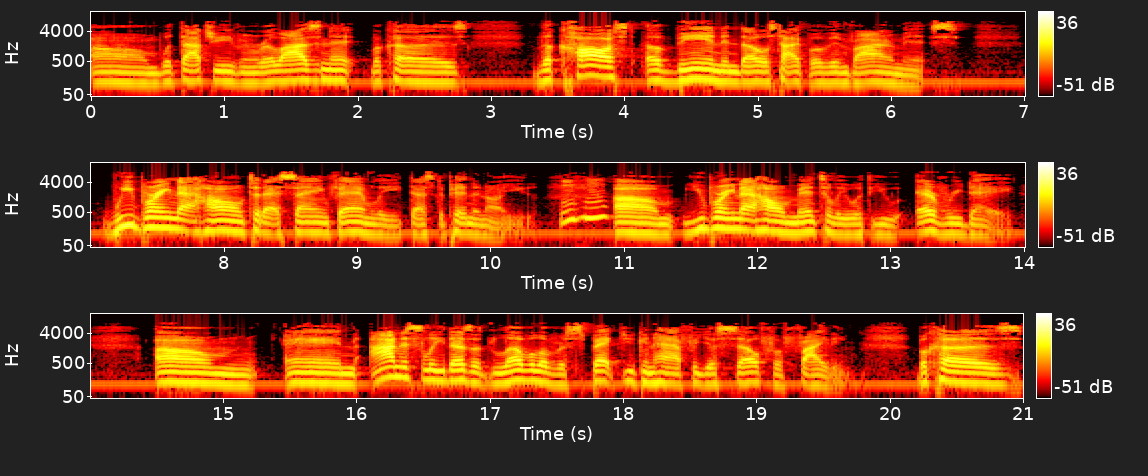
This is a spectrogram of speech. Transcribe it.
um without you even realizing it because the cost of being in those type of environments we bring that home to that same family that's dependent on you. Um you bring that home mentally with you every day. Um and honestly there's a level of respect you can have for yourself for fighting. Because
